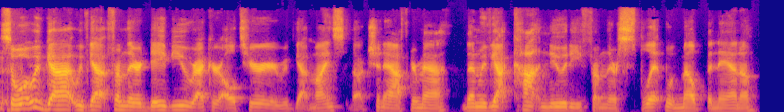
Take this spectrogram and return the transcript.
so what we've got, we've got from their debut record Ulterior, we've got Mind Seduction Aftermath. Then we've got Continuity from their split with Melt Banana.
